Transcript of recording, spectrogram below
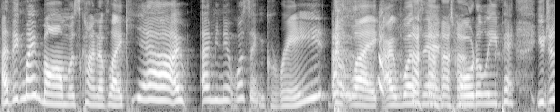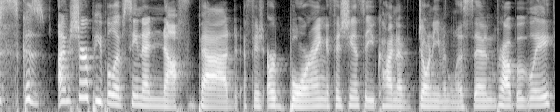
I think my mom was kind of like, yeah, I, I mean, it wasn't great, but like, I wasn't totally paying. You just, because I'm sure people have seen enough bad offic- or boring officiants that you kind of don't even listen, probably.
